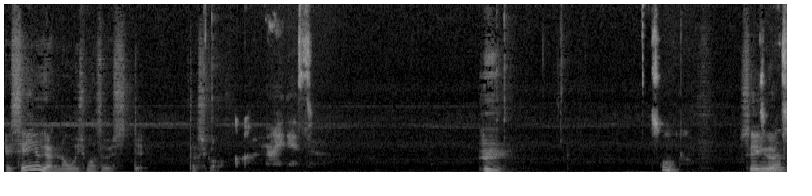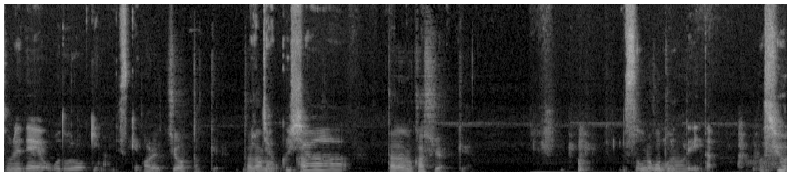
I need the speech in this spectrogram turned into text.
え、声優やんな、大石正義って。確か。わかんないですそうなん声優それはそれで驚きなんですけど。あれ？違ったっけ？ただのめちゃくちかゃただの歌手やっけ？そんなことない？思っていた。私は、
